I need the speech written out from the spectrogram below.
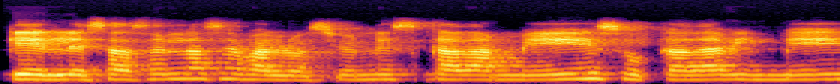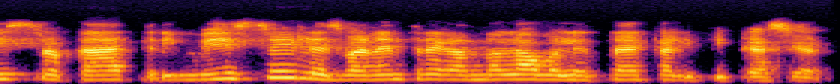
que les hacen las evaluaciones cada mes o cada bimestre o cada trimestre y les van entregando la boleta de calificaciones,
